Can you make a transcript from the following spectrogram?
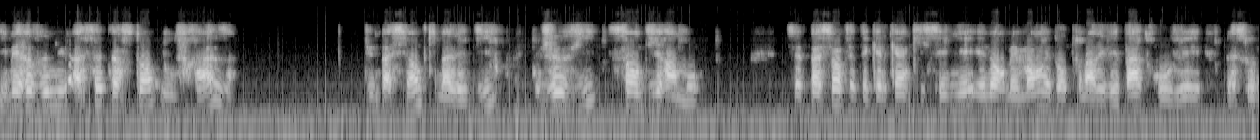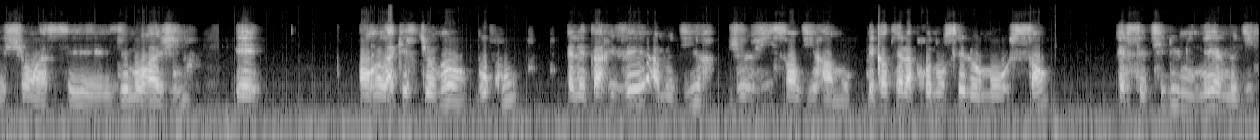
il m'est revenu à cet instant une phrase d'une patiente qui m'avait dit Je vis sans dire un mot. Cette patiente était quelqu'un qui saignait énormément et dont on n'arrivait pas à trouver la solution à ses hémorragies. Et en la questionnant beaucoup, elle est arrivée à me dire je vis sans dire un mot. Mais quand elle a prononcé le mot sans, elle s'est illuminée, elle me dit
